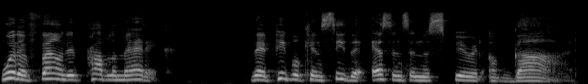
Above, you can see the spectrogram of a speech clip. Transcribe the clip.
would have found it problematic that people can see the essence and the spirit of God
